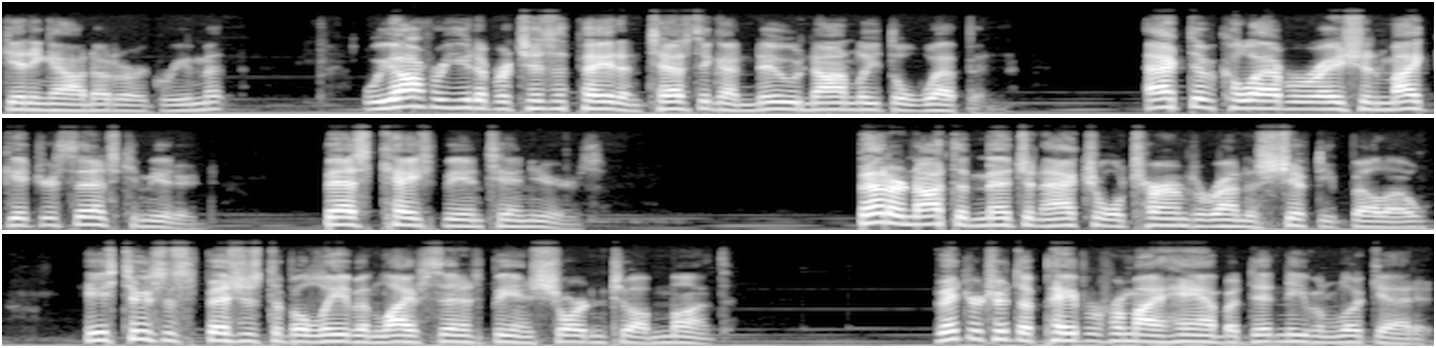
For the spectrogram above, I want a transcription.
getting out another agreement. We offer you to participate in testing a new non-lethal weapon. Active collaboration might get your sentence commuted, best case being ten years. Better not to mention actual terms around the shifty fellow. He's too suspicious to believe in life sentence being shortened to a month. Victor took the paper from my hand but didn't even look at it.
